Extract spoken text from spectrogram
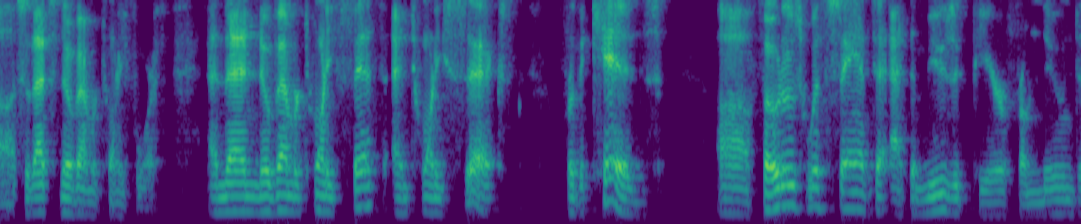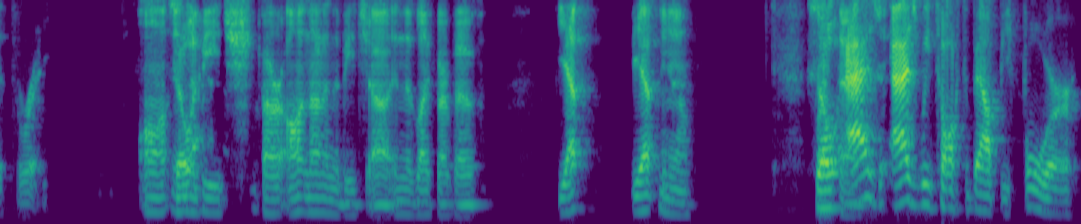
Uh, so that's November 24th. And then November 25th and 26th for the kids, uh, photos with Santa at the music pier from noon to three. On so, the beach or on not in the beach, uh, in the lifeguard boat. Yep. Yep. You know. So right as as we talked about before,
